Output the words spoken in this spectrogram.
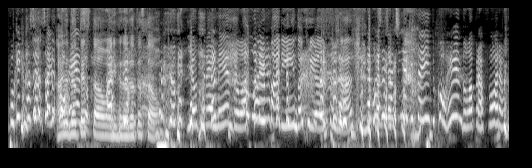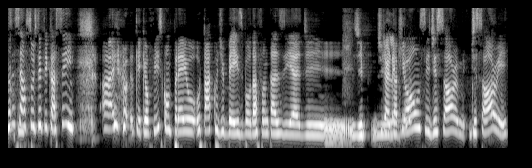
Por que, que você não saiu Ainda deu correndo? textão ainda, ainda deu textão. E eu tremendo lá. mulher parindo a criança já, assim. Você já tinha que ter ido correndo lá pra fora. Você se assusta e fica assim. Aí, o que que eu fiz? Comprei o, o taco de beisebol da fantasia de. de, de, De da? Beyoncé, de Sorry, de Sorry.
